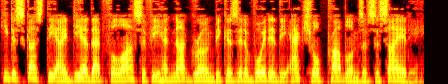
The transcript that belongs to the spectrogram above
He discussed the idea that philosophy had not grown because it avoided the actual problems of society.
